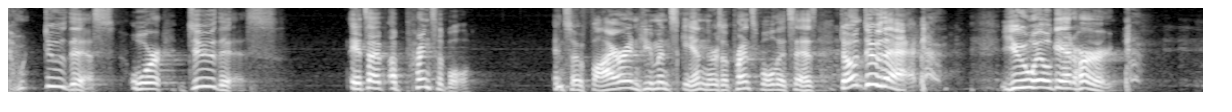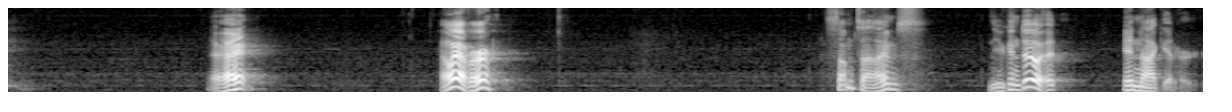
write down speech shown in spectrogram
don't do this or do this. It's a, a principle. And so, fire in human skin, there's a principle that says, don't do that. you will get hurt. All right? However, sometimes you can do it and not get hurt.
